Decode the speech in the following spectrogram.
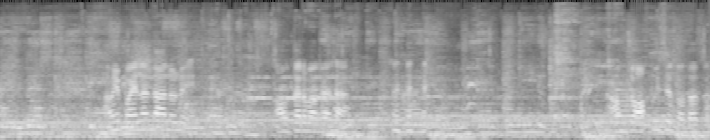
आम्ही पहिल्यांदा आलेलो आहे. अवतार बघायला. आमचं ऑफिस आहे स्वतःचं.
